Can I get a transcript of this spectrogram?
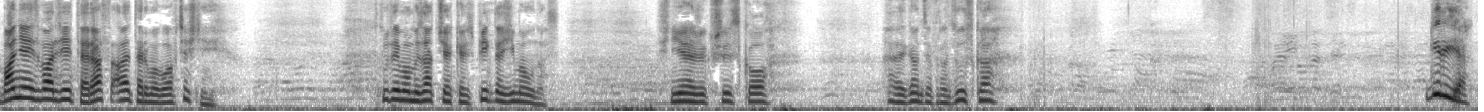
Bania jest bardziej teraz, ale terma była wcześniej. Tutaj mamy, zobaczcie, jaka jest piękna zima u nas. Śnieżyk, wszystko. Elegancja francuska. Giria!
